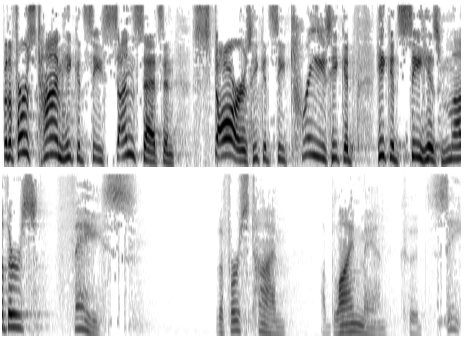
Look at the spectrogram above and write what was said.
For the first time, he could see sunsets and stars. He could see trees. He could, he could see his mother's face. For the first time, a blind man could see.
